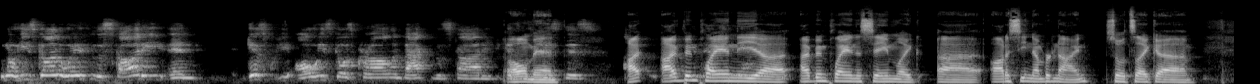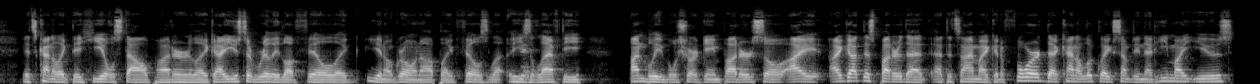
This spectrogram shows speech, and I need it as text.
you know. He's gone away from the Scotty, and guess he always goes crawling back to the Scotty. Oh, man. This, I I've been playing the uh I've been playing the same like uh Odyssey number 9. So it's like uh it's kind of like the heel style putter. Like I used to really love Phil like, you know, growing up like Phil's le- he's a lefty, unbelievable short game putter. So I I got this putter that at the time I could afford that kind of looked like something that he might use.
